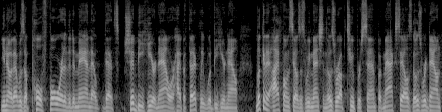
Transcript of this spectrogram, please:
you know, that was a pull forward of the demand that that should be here now, or hypothetically would be here now. Looking at iPhone sales, as we mentioned, those were up two percent, but Mac sales, those were down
